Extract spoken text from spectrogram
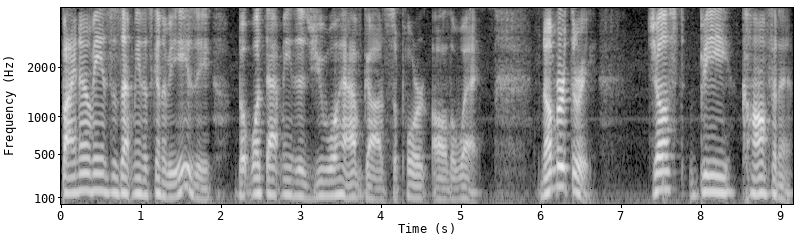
By no means does that mean it's going to be easy, but what that means is you will have God's support all the way. Number three, just be confident.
